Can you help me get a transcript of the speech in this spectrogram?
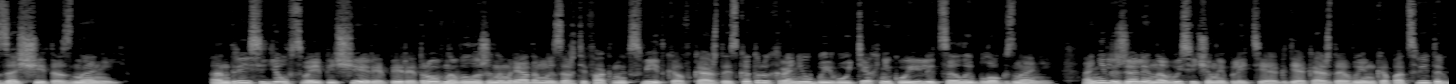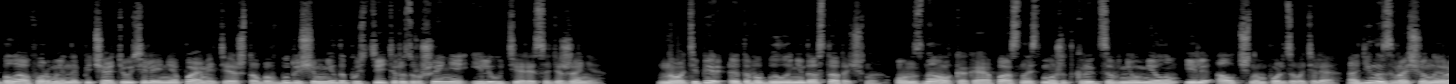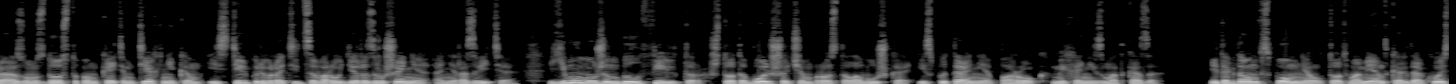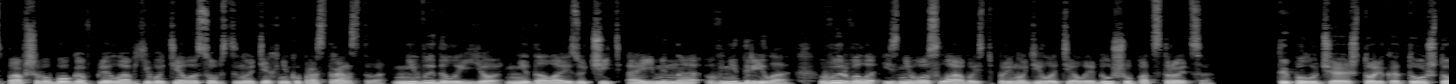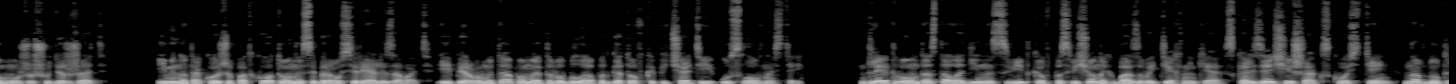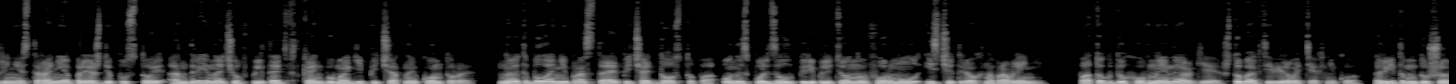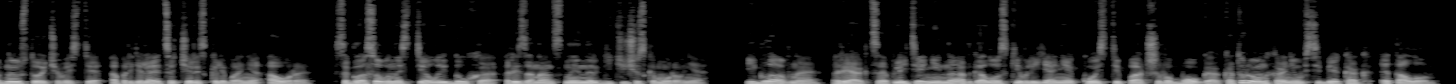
Защита знаний. Андрей сидел в своей пещере перед ровно выложенным рядом из артефактных свитков, каждый из которых хранил боевую технику или целый блок знаний. Они лежали на высеченной плите, где каждая выемка под свиток была оформлена печатью усиления памяти, чтобы в будущем не допустить разрушения или утери содержания. Но теперь этого было недостаточно. Он знал, какая опасность может крыться в неумелом или алчном пользователе. Один извращенный разум с доступом к этим техникам и стиль превратится в орудие разрушения, а не развития. Ему нужен был фильтр, что-то больше, чем просто ловушка, испытание, порог, механизм отказа. И тогда он вспомнил тот момент, когда кость павшего бога вплела в его тело собственную технику пространства, не выдала ее, не дала изучить, а именно внедрила, вырвала из него слабость, принудила тело и душу подстроиться. Ты получаешь только то, что можешь удержать. Именно такой же подход он и собирался реализовать, и первым этапом этого была подготовка печатей условностей. Для этого он достал один из свитков, посвященных базовой технике «Скользящий шаг сквозь тень». На внутренней стороне, прежде пустой, Андрей начал вплетать в ткань бумаги печатные контуры. Но это была не простая печать доступа, он использовал переплетенную формулу из четырех направлений. Поток духовной энергии, чтобы активировать технику. Ритм душевной устойчивости определяется через колебания ауры. Согласованность тела и духа, резонанс на энергетическом уровне. И главное, реакция плетений на отголоски влияния кости падшего бога, который он хранил в себе как эталон.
